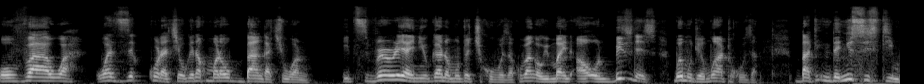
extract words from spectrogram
ovaawa wazze kukola ki ogenda kumalawo bbanga kiwano its very rare in uganda omuntu ekikubuuza kubanga we mind our own business bwe muntu emwatukuza but in the new system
